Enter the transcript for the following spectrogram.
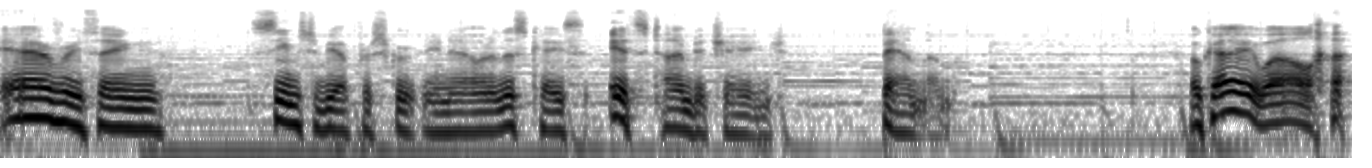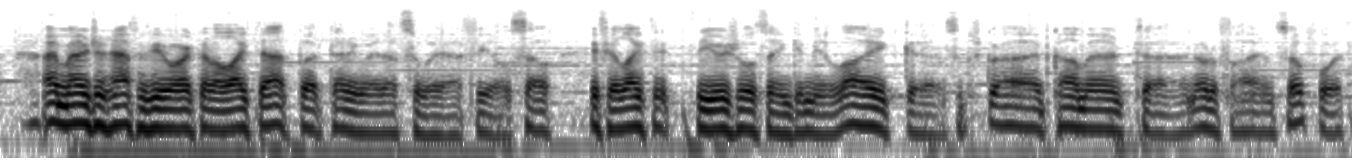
Everything seems to be up for scrutiny now, and in this case, it's time to change ban them. Okay, well, I imagine half of you aren't going to like that, but anyway, that's the way I feel. So if you liked it, the usual thing, give me a like, uh, subscribe, comment, uh, notify, and so forth.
